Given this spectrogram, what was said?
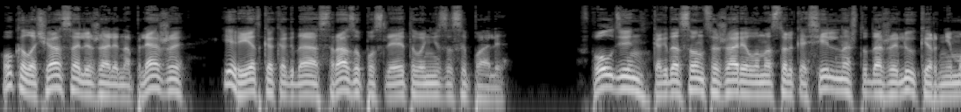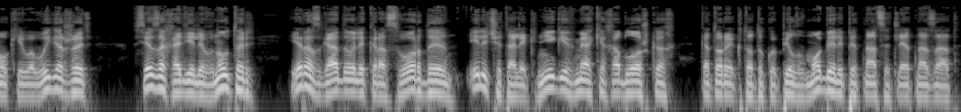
около часа лежали на пляже и редко когда сразу после этого не засыпали. В полдень, когда солнце жарило настолько сильно, что даже Люкер не мог его выдержать, все заходили внутрь и разгадывали кроссворды или читали книги в мягких обложках, которые кто-то купил в мобиле 15 лет назад,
